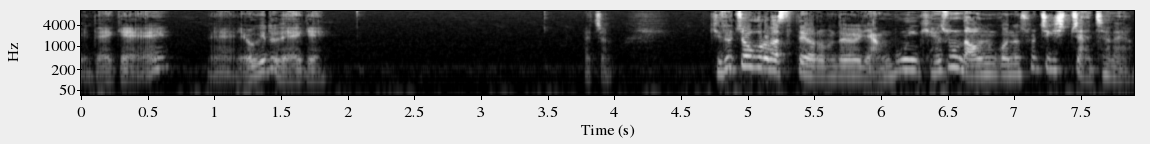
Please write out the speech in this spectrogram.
여기 4개. 네, 여기도 4개. 맞죠? 기술적으로 봤을 때 여러분들 양봉이 계속 나오는 거는 솔직히 쉽지 않잖아요.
